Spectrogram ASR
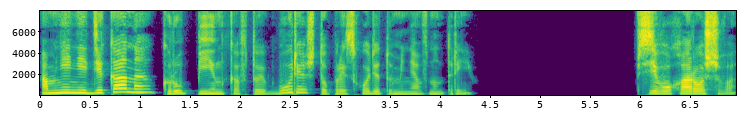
А мнение декана – крупинка в той буре, что происходит у меня внутри. «Всего хорошего!»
